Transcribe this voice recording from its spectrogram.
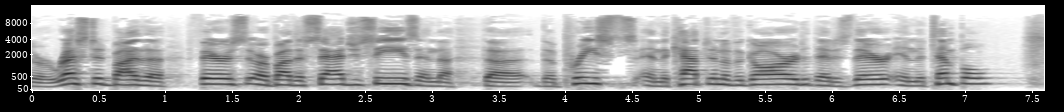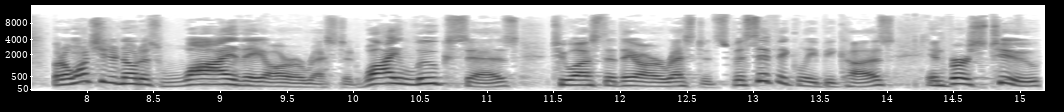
they're arrested by the Pharisees or by the Sadducees and the, the, the priests and the captain of the guard that is there in the temple. But I want you to notice why they are arrested. Why Luke says to us that they are arrested. Specifically because in verse 2,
